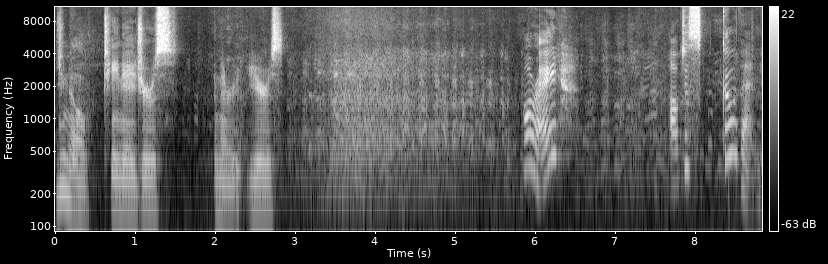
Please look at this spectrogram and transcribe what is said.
you know teenagers and their ears. All right. I'll just go then.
